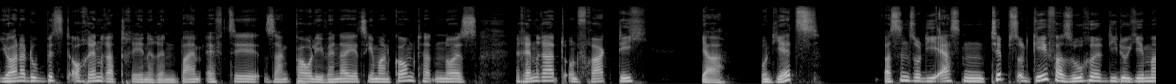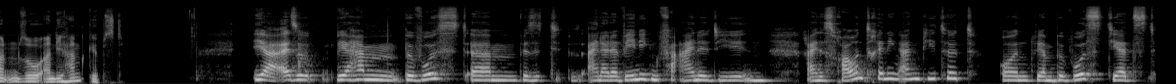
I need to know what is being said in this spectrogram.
Johanna, du bist auch Rennradtrainerin beim FC St. Pauli. Wenn da jetzt jemand kommt, hat ein neues Rennrad und fragt dich, ja, und jetzt? Was sind so die ersten Tipps und Gehversuche, die du jemandem so an die Hand gibst? Ja, also wir haben bewusst, ähm, wir sind einer der wenigen Vereine, die ein reines Frauentraining anbietet. Und wir haben bewusst jetzt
